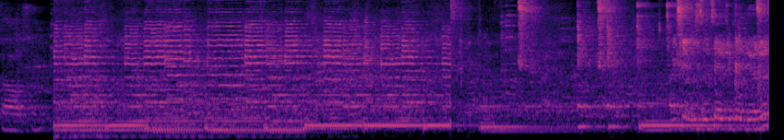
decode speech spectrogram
Sağ olsun. hakemimizi tebrik ediyoruz.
